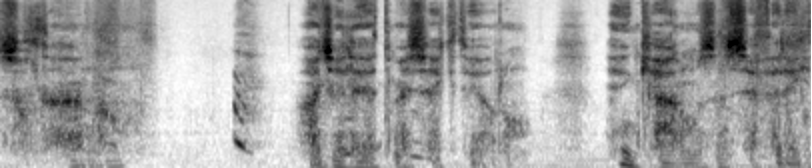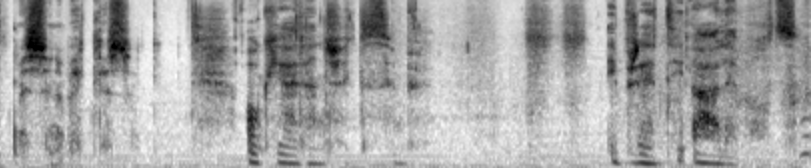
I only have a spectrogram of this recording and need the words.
Sultanım. Acele etmesek diyorum. Hünkârımızın sefere gitmesini beklesek. Ok yerden çıktı Sümbül. İbreti alem olsun.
